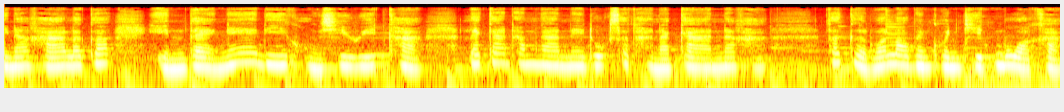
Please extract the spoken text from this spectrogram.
ๆนะคะ แล้วก็เห็นแต่แง่ดีของชีวิตค่ะ และการทำงานในทุกสถานการณ์นะคะ ถ้าเกิดว่าเราเป็นคนคิดบวกค่ะ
